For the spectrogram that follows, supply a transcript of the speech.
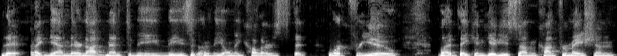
That again, they're not meant to be these are the only colors that work for you, but they can give you some confirmation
